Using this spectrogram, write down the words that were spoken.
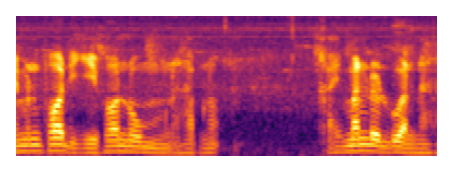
ให้มันพอดีพอนุ่มนะครับเนาะไขมันล้วนๆนะ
